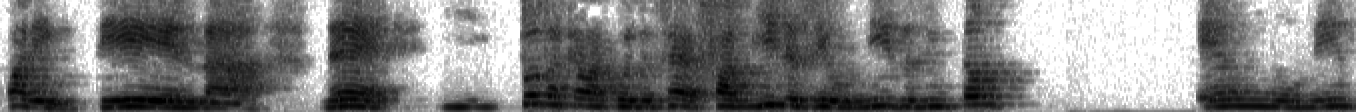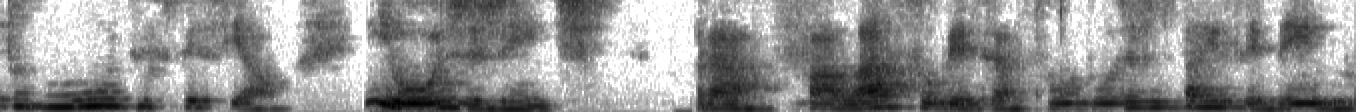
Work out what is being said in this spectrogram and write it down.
quarentena, né? E toda aquela coisa, sabe? famílias reunidas. Então, é um momento muito especial. E hoje, gente, para falar sobre esse assunto, hoje a gente está recebendo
